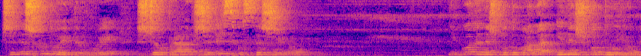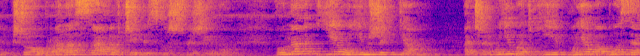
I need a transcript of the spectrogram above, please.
Чи не шкодуєте ви, що обрали вчительську стежину? Ніколи не шкодувала і не шкодую, що обрала саме вчительську стежину. Вона є моїм життям, адже мої батьки, моя бабуся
